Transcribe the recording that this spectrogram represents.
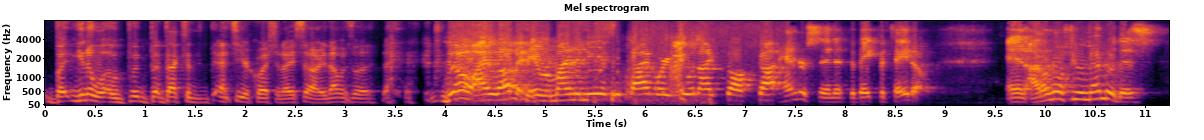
but you know what, but, but back to answer your question, I sorry, that was a, No, I love it. It reminded me of the time where you and I saw Scott Henderson at the Baked Potato. And I don't know if you remember this,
